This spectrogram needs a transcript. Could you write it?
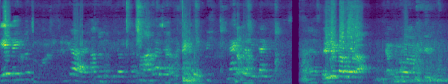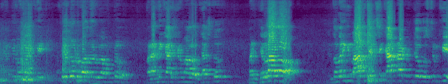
ఏ టైంలో ఇంకా మహారాజు గారు థ్యాంక్ యూ అండి ఎంపీఓ గారికి చేదోడు బాదోడుగా ఉంటూ మరి అన్ని కార్యక్రమాలు చేస్తూ మరి జిల్లాలో ఇంతవరకు నాకు తెలిసి కాంట్రాక్ట్ ఉద్యోగస్తులకి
